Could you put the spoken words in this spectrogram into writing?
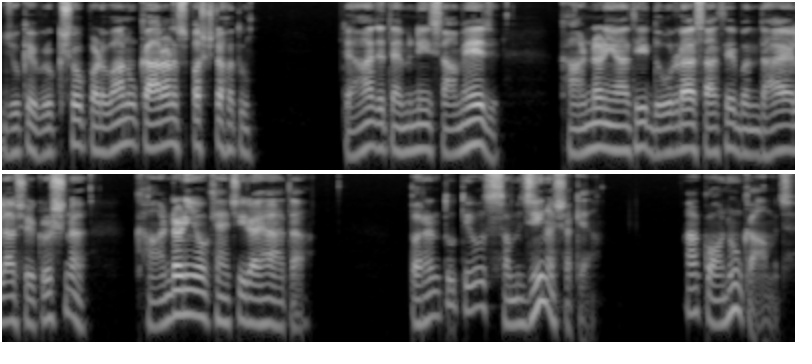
જો કે વૃક્ષો પડવાનું કારણ સ્પષ્ટ હતું. ત્યાં જ તેમની સામે જ ખાંડણીયાથી દોરડા સાથે બંધાયેલા શ્રીકૃષ્ણ ખાંડણીઓ ખેંચી રહ્યા હતા. પરંતુ તેઓ સમજી ન શક્યા. આ કોનું કામ છે?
